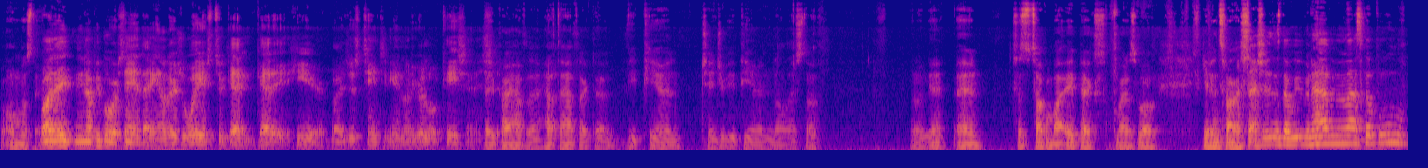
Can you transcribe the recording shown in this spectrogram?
We're almost there. Well, they, you know, people were saying that you know there's ways to get get it here by just changing, you know, your location and They shit. probably have to have to have like the VPN, change your VPN and all that stuff. Um, yeah, and since we're talking about Apex, might as well get into our sessions that we've been having the last couple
